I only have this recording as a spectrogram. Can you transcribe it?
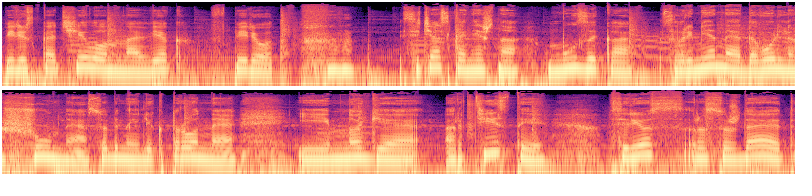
перескочил он на век вперед. Сейчас, конечно, музыка современная довольно шумная, особенно электронная. И многие артисты всерьез рассуждают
